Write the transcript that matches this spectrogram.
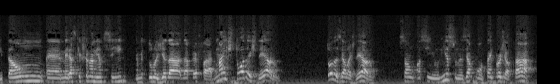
Então, é, merece questionamento, sim, na metodologia da, da Prefab. Mas todas deram, todas elas deram, são, assim, uníssonas em apontar, em projetar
